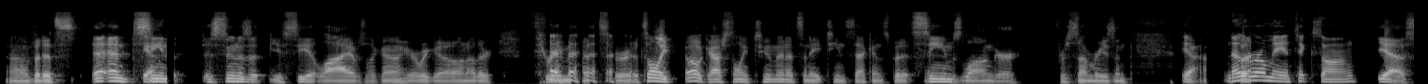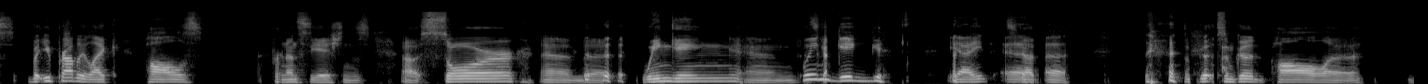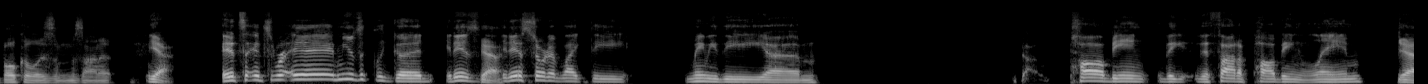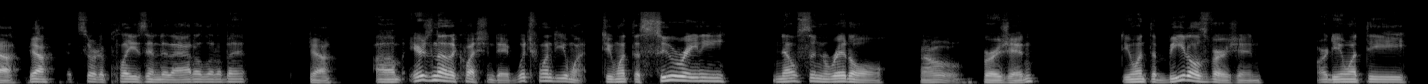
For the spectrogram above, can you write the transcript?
Uh, but it's and Yeah. seen it as soon as it you see it live, it's like, oh, here we go, another three minutes. Or it's only oh gosh, it's only two minutes and 18 seconds, but it seems longer for some reason. yeah. Another but- romantic song. Yes, but you probably like Paul's pronunciations, uh, soar and uh, winging and winging. Yeah, he, uh, got- uh, some good some good Paul uh, vocalisms on it. yeah. It's it's uh, musically good. It is. Yeah. It is sort of like the maybe the um Paul being the the thought of Paul being lame. Yeah, yeah, It sort of plays into that a little bit. yeah. Um, here's another question, Dave. Which one do you want? Do you want the Sue Raney Nelson Riddle Oh, version? Do you want the Beatles version, or do you want the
